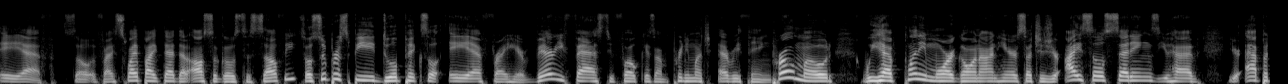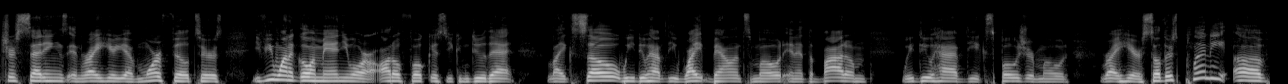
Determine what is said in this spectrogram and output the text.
AF. So if I swipe like that, that also goes to selfie. So super speed dual pixel AF right here. Very fast to focus on pretty much everything. Pro mode, we have plenty more going on here, such as your ISO settings, you have your aperture settings, and right here you have more filters. If you wanna go a manual or autofocus, you can do that like so. We do have the white balance mode and at the bottom, we do have the exposure mode right here. So there's plenty of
